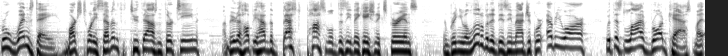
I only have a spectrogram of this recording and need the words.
for Wednesday, March 27th, 2013. I'm here to help you have the best possible Disney vacation experience and bring you a little bit of Disney magic wherever you are with this live broadcast, my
